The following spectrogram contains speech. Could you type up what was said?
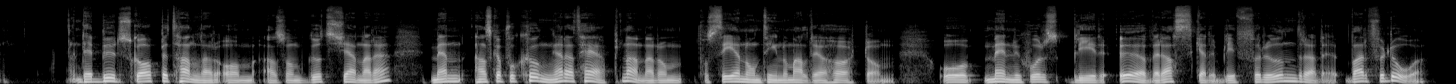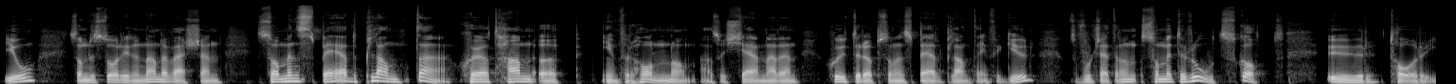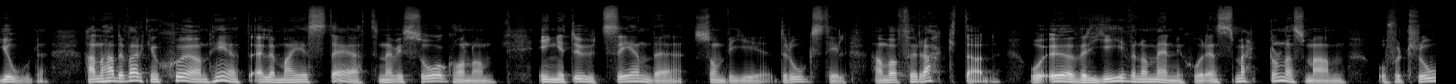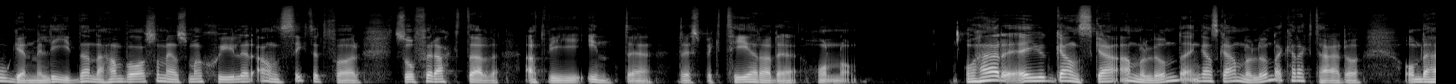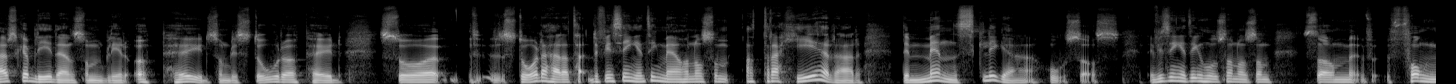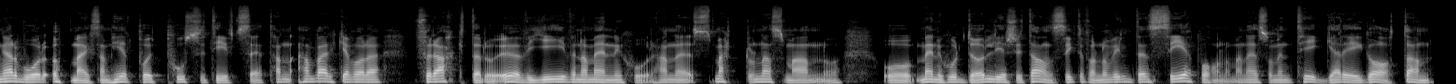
det budskapet handlar om, alltså om Guds tjänare, men han ska få kungar att häpna när de får se någonting de aldrig har hört om. Och människor blir överraskade, blir förundrade. Varför då? Jo, som det står i den andra versen, som en späd planta sköt han upp inför honom, alltså tjänaren skjuter upp som en späd planta inför Gud. Så fortsätter han, som ett rotskott ur torr jord. Han hade varken skönhet eller majestät när vi såg honom, inget utseende som vi drogs till. Han var föraktad och övergiven av människor, en smärtornas man och förtrogen med lidande. Han var som en som man skyler ansiktet för, så föraktad att vi inte respekterade honom. Och här är ju ganska annorlunda, en ganska annorlunda karaktär. Då. Om det här ska bli den som blir upphöjd, som blir stor och upphöjd, så står det här att det finns ingenting med honom som attraherar det mänskliga hos oss. Det finns ingenting hos honom som, som fångar vår uppmärksamhet på ett positivt sätt. Han, han verkar vara föraktad och övergiven av människor. Han är smärtornas man och, och människor döljer sitt ansikte för honom. De vill inte ens se på honom. Han är som en tiggare i gatan.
